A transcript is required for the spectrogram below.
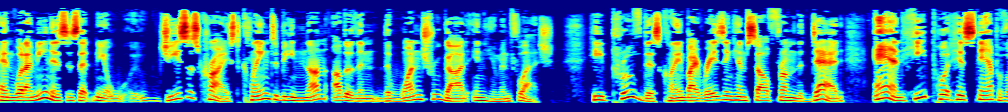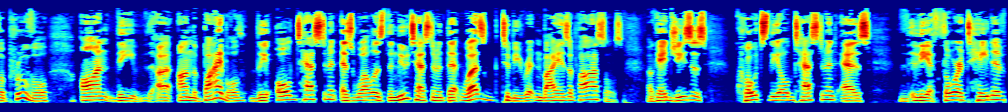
And what I mean is, is that you know Jesus Christ claimed to be none other than the one true God in human flesh. He proved this claim by raising himself from the dead, and he put his stamp of approval on the uh, on the Bible, the Old Testament as well as the New Testament that was to be written by his apostles. Okay, Jesus quotes the Old Testament as the authoritative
